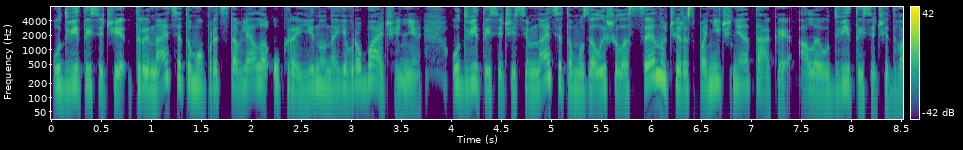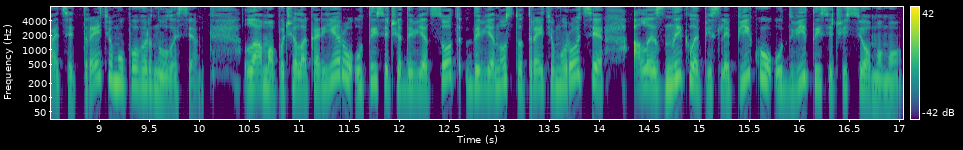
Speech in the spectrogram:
у 2013-му представляла Україну на Євробаченні. У 2017-му залишила сцену через панічні атаки, але у 2023-му повернулася. Лама почала кар'єру у 1993 році, але зникла після піку у 2007-му.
